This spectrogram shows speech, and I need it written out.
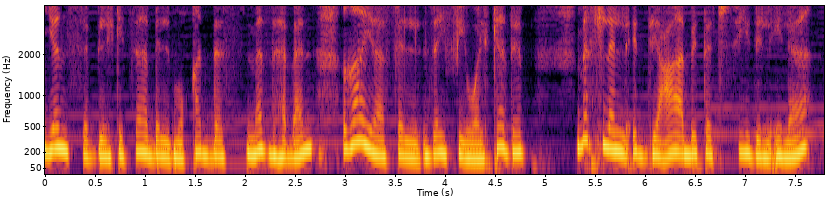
ينسب للكتاب المقدس مذهبا غاية في الزيف والكذب مثل الادعاء بتجسيد الإله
